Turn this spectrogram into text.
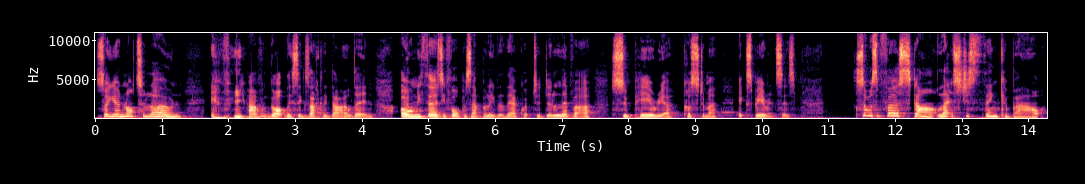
so you're not alone if you haven't got this exactly dialed in, only 34% believe that they're equipped to deliver superior customer experiences. So, as a first start, let's just think about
